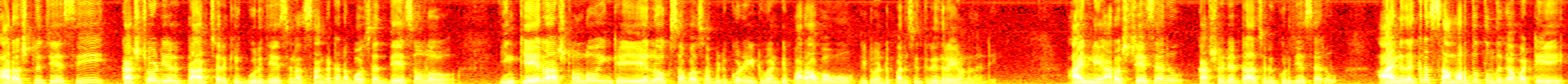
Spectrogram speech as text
అరెస్టు చేసి కస్టోడియల్ టార్చర్కి గురి చేసిన సంఘటన బహుశా దేశంలో ఇంకే రాష్ట్రంలో ఇంకే ఏ లోక్సభ సభ్యుడికి కూడా ఇటువంటి పరాభవం ఇటువంటి పరిస్థితులు ఎదురై ఉండదండి. ఆయన్ని అరెస్ట్ చేశారు కస్టోడియల్ టార్చర్కి గురి చేశారు. ఆయన దగ్గర సమర్థత ఉంది కాబట్టి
